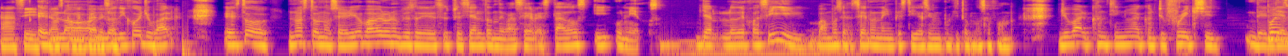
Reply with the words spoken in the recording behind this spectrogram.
Ah, sí, eh, lo, lo dijo Yuval. Esto no es tono serio. Va a haber un episodio especial donde va a ser Estados y Unidos. Ya lo dejo así y vamos a hacer una investigación un poquito más a fondo. Yuval, continúa con tu freak shit pues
